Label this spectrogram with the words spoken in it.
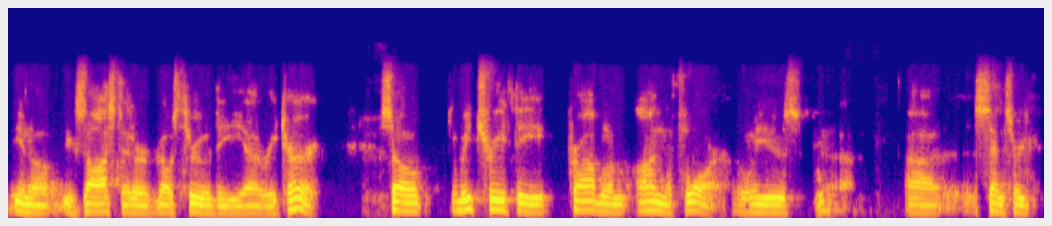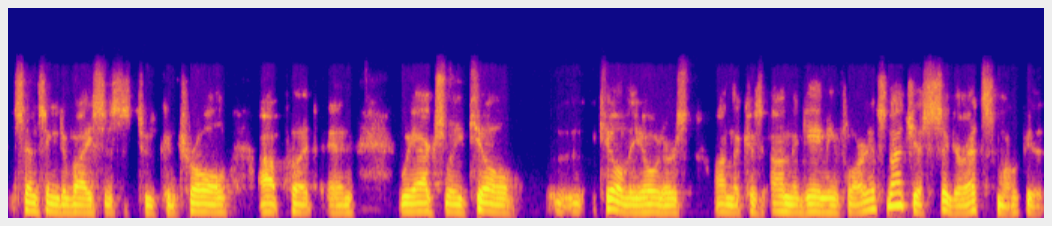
you know exhausted or goes through the uh, return. So we treat the problem on the floor. We use uh, uh, sensor sensing devices to control output, and we actually kill kill the odors on the on the gaming floor. And it's not just cigarette smoke; it,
